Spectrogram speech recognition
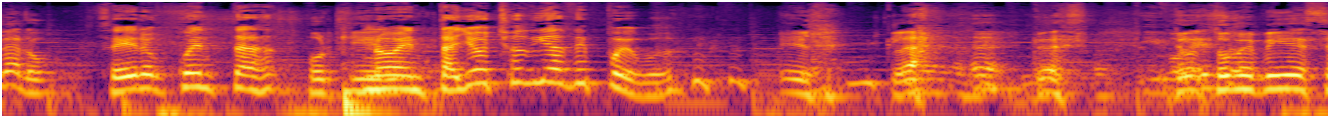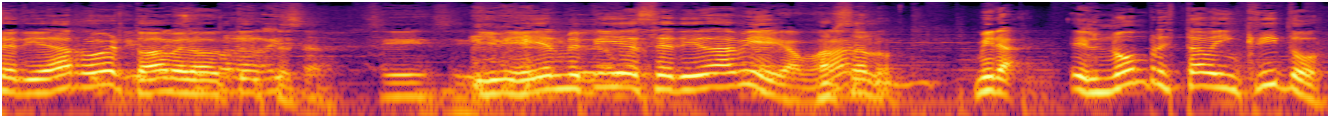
Claro. Se dieron cuenta Porque- 98 días después, weón. El- claro. Tú, eso- tú me pides seriedad, Roberto, ah, pero. Sí, sí. y él me pide seriedad a mí, digamos, ¿ah? Marcelo. Mira, el nombre estaba inscrito,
